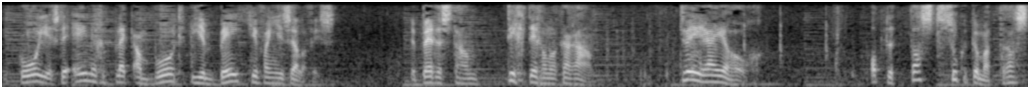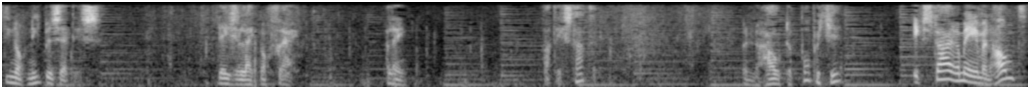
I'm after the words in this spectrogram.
Een kooi is de enige plek aan boord die een beetje van jezelf is. De bedden staan dicht tegen elkaar aan. Twee rijen hoog. Op de tast zoek ik een matras die nog niet bezet is. Deze lijkt nog vrij. Alleen, wat is dat? Een houten poppetje? Ik sta ermee in mijn hand,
